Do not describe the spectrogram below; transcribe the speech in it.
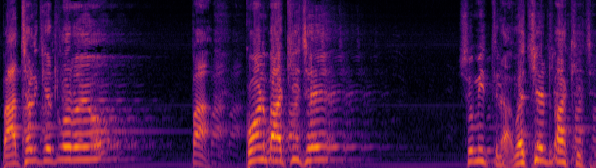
પાછળ કેટલો રહ્યો? પા. કોણ બાકી છે? સુમિત્રા. વચ્ચે બાકી છે.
